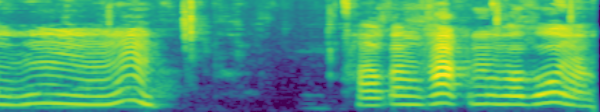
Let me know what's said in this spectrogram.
อืมเขากันคักมันพอพูดอะ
